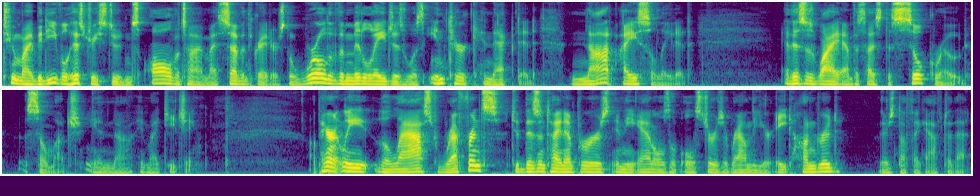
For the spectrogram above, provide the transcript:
to my medieval history students all the time, my seventh graders. The world of the Middle Ages was interconnected, not isolated. And this is why I emphasize the Silk Road so much in, uh, in my teaching. Apparently, the last reference to Byzantine emperors in the annals of Ulster is around the year 800. There's nothing after that.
